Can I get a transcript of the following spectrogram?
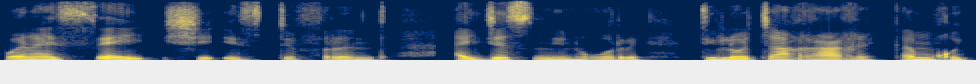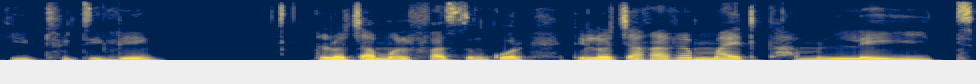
When i say she is different i just mean gore dilo tša gage ka mekgwa ke ithutileng dilo tša mo lefaseng kore dilo tša gage might come late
